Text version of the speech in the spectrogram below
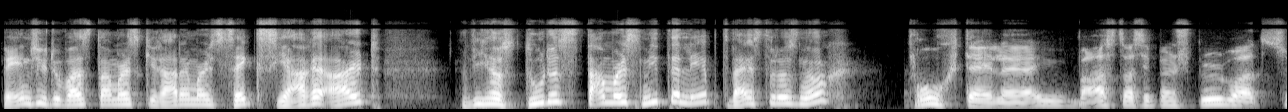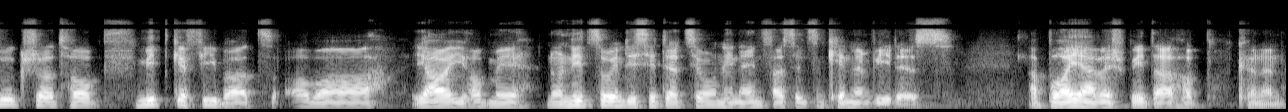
Benji, du warst damals gerade mal sechs Jahre alt. Wie hast du das damals miterlebt? Weißt du das noch? Bruchteile. Ich weiß, dass ich beim Spielwort zugeschaut habe, mitgefiebert, aber ja, ich habe mich noch nicht so in die Situation hineinversetzen können, wie ich das ein paar Jahre später habe können.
